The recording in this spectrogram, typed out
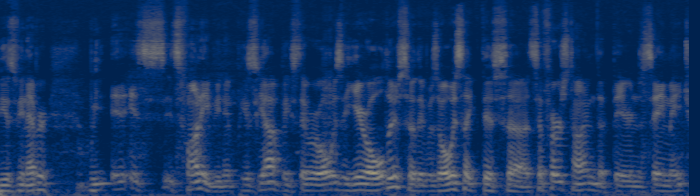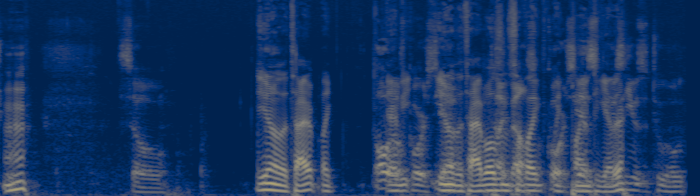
because we never. We it's it's funny we because yeah because they were always a year older, so there was always like this. Uh, it's the first time that they're in the same age group. Mhm. So Do you know the type? Like, Oh, of you- course. you know the Tybals and stuff like- of course, like playing yes, together? He was a two,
